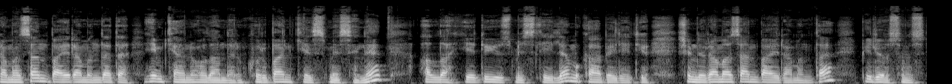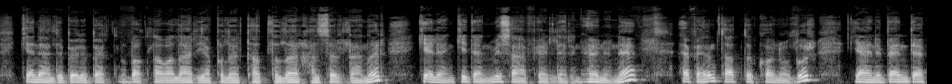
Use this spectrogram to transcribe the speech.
Ramazan bayramında da imkanı olanların kurban kesmesine Allah 700 misliyle mukabele ediyor. Şimdi Ramazan bayramında biliyorsunuz genelde böyle baklavalar yapılır, tatlılar hazırlanır. Gelen giden misafirlerin önüne efendim tatlı konulur. Yani ben de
